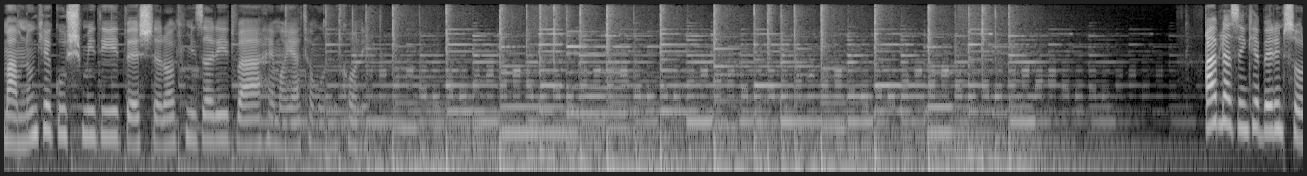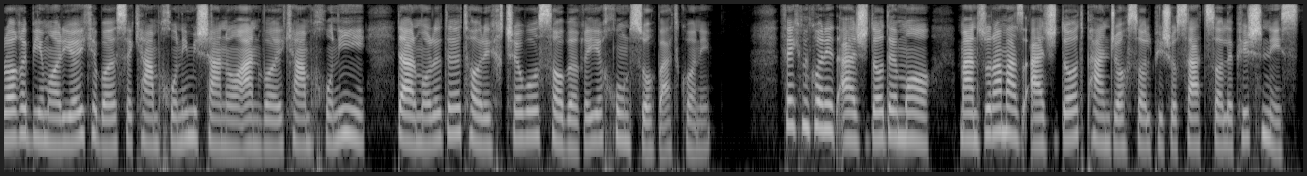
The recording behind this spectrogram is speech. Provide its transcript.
ممنون که گوش می‌دید به اشتراک می‌ذارید و حمایتمون می‌کنید. قبل از اینکه بریم سراغ بیماریایی که باعث کمخونی میشن و انواع کمخونی در مورد تاریخچه و سابقه خون صحبت کنیم. فکر می‌کنید اجداد ما منظورم از اجداد 50 سال پیش و 100 سال پیش نیست.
